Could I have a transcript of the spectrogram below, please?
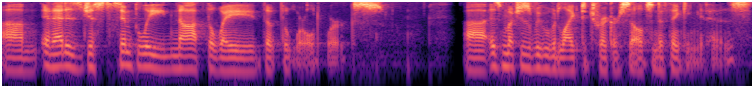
Um, and that is just simply not the way that the world works. Uh, as much as we would like to trick ourselves into thinking it is.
